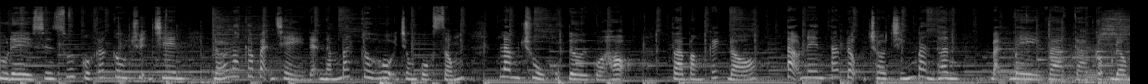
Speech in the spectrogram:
Chủ đề xuyên suốt của các câu chuyện trên đó là các bạn trẻ đã nắm bắt cơ hội trong cuộc sống, làm chủ cuộc đời của họ và bằng cách đó tạo nên tác động cho chính bản thân, bạn bè và cả cộng đồng.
